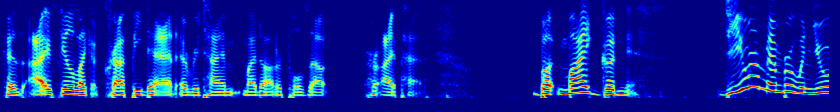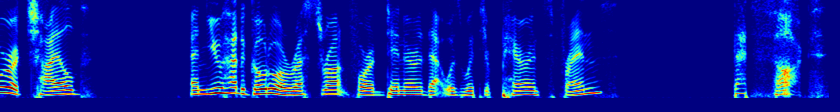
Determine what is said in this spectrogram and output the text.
Because I feel like a crappy dad every time my daughter pulls out her iPad. But my goodness, do you remember when you were a child and you had to go to a restaurant for a dinner that was with your parents' friends? That sucked.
